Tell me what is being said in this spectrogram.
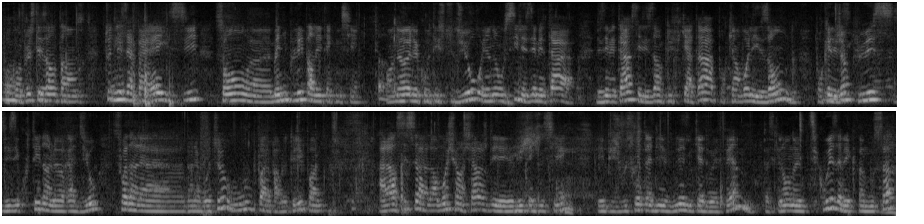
pour qu'on puisse les entendre. Tous les appareils ici sont euh, manipulés par les techniciens. On a le côté studio et on a aussi les émetteurs. Les émetteurs, c'est les amplificateurs pour qu'ils envoient les ondes pour que les gens puissent les écouter dans leur radio, soit dans la, dans la voiture ou par, par le téléphone. Alors, c'est ça. Alors, moi, je suis en charge des, des techniciens. Et puis, je vous souhaite la bienvenue à Mikado FM parce que là, on a un petit quiz avec Famoussa.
